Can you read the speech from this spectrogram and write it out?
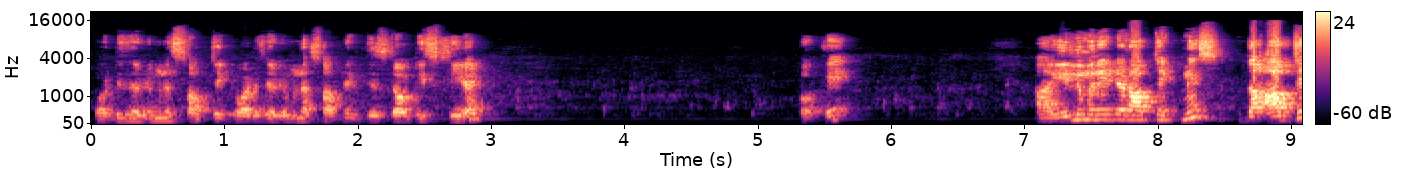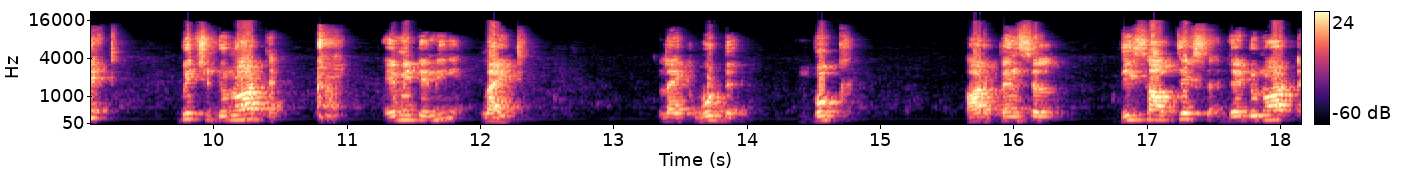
What is a luminous object? What is a luminous object? This doubt is clear. Okay. Uh, illuminated object means the object which do not emit any light like wood, book or pencil. These objects they do not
